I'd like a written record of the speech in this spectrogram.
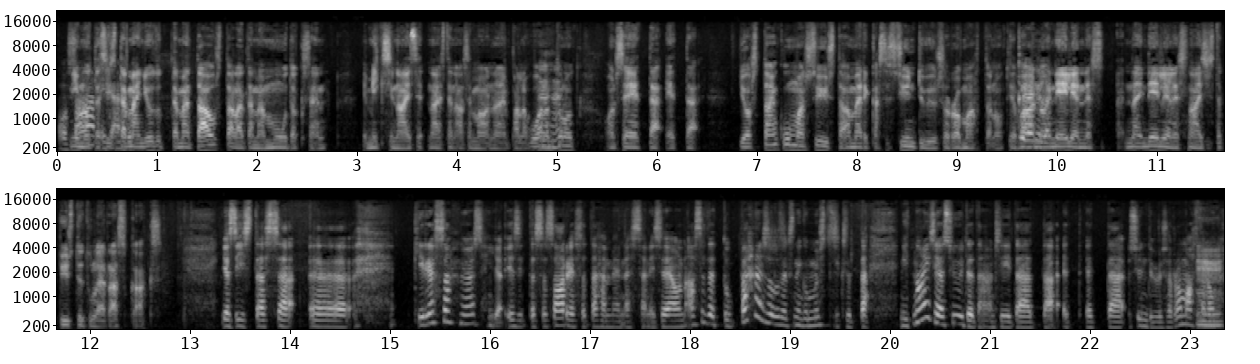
osaan. Niin, mutta siis kuin. tämän jutut, tämän taustalla tämän muutoksen ja miksi naiset, naisten asema on näin paljon huonontunut, mm-hmm. on se, että, että jostain kumman syystä Amerikassa syntyvyys on romahtanut ja Kyllä, vaan noin neljännes, neljännes naisista pystyy tulee raskaaksi. Ja siis tässä äh, kirjassa myös ja, ja sitten tässä sarjassa tähän mennessä, niin se on asetettu vähän sellaiseksi niin kuin mystiseksi, että niitä naisia syytetään siitä, että, että, että syntyvyys on romahtanut, Mm.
